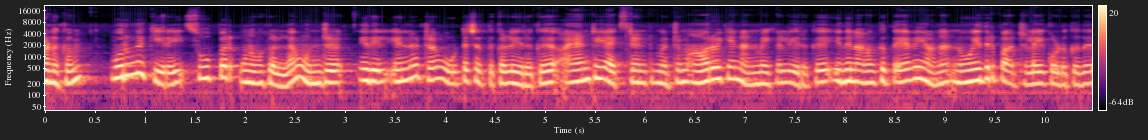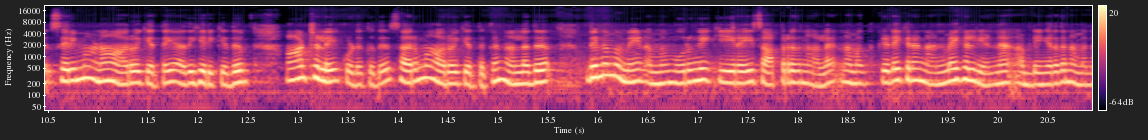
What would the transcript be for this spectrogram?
வணக்கம். முருங்கைக்கீரை சூப்பர் உணவுகளில் ஒன்று. இதில் எண்ணற்ற ஊட்டச்சத்துக்கள் இருக்குது ஆன்டி ஆக்சிடென்ட் மற்றும் ஆரோக்கிய நன்மைகள் இருக்குது இது நமக்கு தேவையான நோய் எதிர்ப்பாற்றலை கொடுக்குது. செரிமான ஆரோக்கியத்தை அதிகரிக்குது. ஆற்றலை கொடுக்குது. சரும ஆரோக்கியத்துக்கு நல்லது. தினமுமே நம்ம முருங்கைக்கீரை சாப்பிட்றதுனால நமக்கு கிடைக்கிற நன்மைகள் என்ன அப்படிங்கிறத நம்ம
